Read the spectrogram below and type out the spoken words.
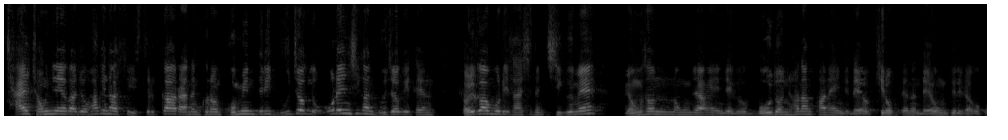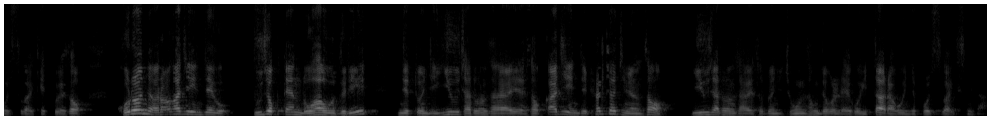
잘 정리해가지고 확인할 수 있을까라는 그런 고민들이 누적이 오랜 시간 누적이 된 결과물이 사실은 지금의 명선 농장의 이제 그 모든 현황판에 이제 내용 기록되는 내용들이라고 볼 수가 있겠고 그래서 그런 여러 가지 이제 누적된 노하우들이 이제 또 이제 이후 자동사에서까지 이제 펼쳐지면서 이후 자동사에서도 이제 좋은 성적을 내고 있다라고 이제 볼 수가 있습니다.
